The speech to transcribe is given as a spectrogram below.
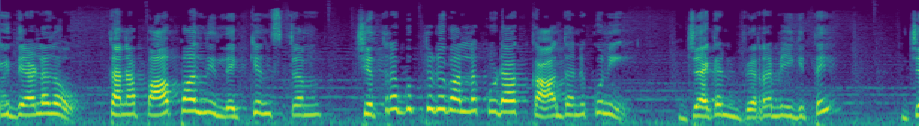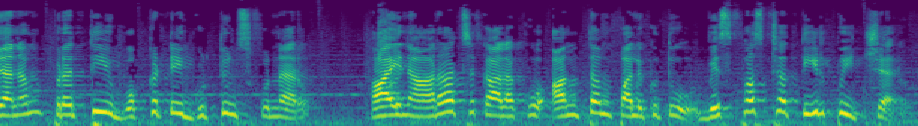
ఐదేళ్ళలో తన పాపాల్ని లెక్కించడం చిత్రగుప్తుడి వల్ల కూడా కాదనుకుని జగన్ విర్రవీగితే జనం ప్రతి ఒక్కటి గుర్తుంచుకున్నారు. ఆయన అరాచకాలకు అంతం పలుకుతూ విస్పష్ట తీర్పు ఇచ్చారు.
